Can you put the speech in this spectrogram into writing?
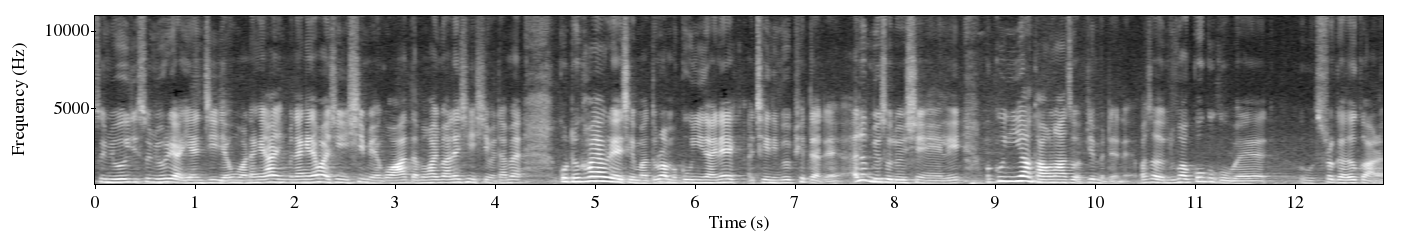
ဆွေမျိုးဆွေမျိုးတွေကအရန်ကြီးတယ်ဟိုမှာနိုင်ငံနိုင်ငံခြားမှာရှိရင်ရှိမယ်ကွာတဘာမှလည်းရှိရင်ရှိမယ်ဒါပေမဲ့ကိုဒုက္ခရောက်တဲ့အချိန်မှာသူတို့ကမကူညီနိုင်တဲ့အခြေအနေမျိုးဖြစ်တတ်တယ်အဲ့လိုမျိုးဆိုလို့ရှိရင်လေမကူညီရကောင်းလားဆိုအပြစ်မတင်နဲ့ဘာလို့လဲလူကကိုကိုကိုပဲဟို struggle လုပ်ကြတာ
